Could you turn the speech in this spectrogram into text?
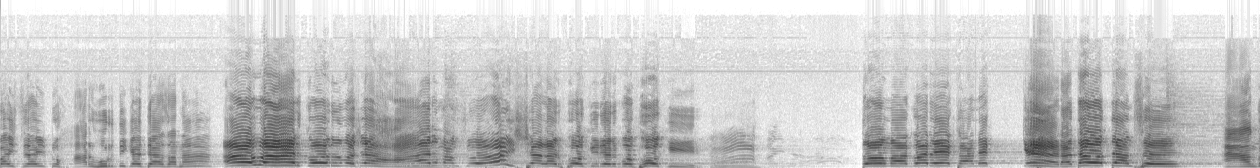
পাইছে একটু হার হুর দিকে দেয়া জানা আবার গরু মাসে হার মাংস ওই শালার ফকিরের বউ ফকির। তোমা ঘরে এখানে কেডা দাওয়াত আনছে? আঙ্গ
